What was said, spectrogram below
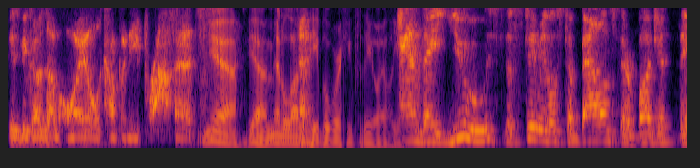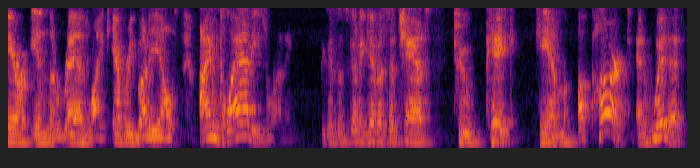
is because of oil company profits. Yeah, yeah. I met a lot of people working for the oil. Yeah. And they used the stimulus to balance their budget. They're in the red like everybody else. I'm glad he's running because it's going to give us a chance to pick him apart. And with it,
